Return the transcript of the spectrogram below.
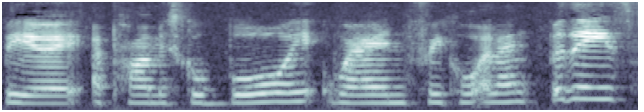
be a, a primary school boy wearing three quarter length but these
